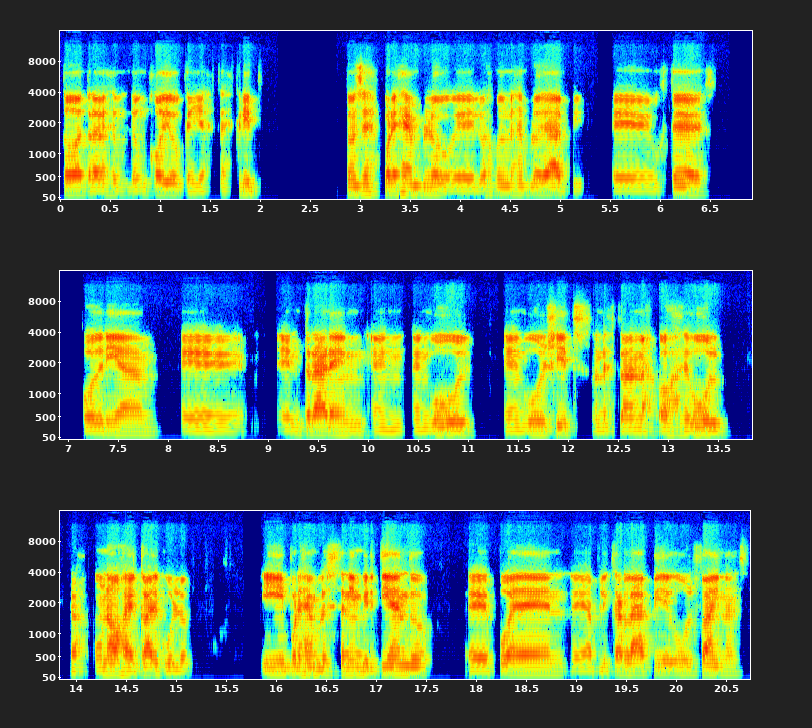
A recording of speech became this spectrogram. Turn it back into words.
todo a través de un, de un código que ya está escrito. Entonces, por ejemplo, eh, les voy a poner un ejemplo de API. Eh, ustedes podrían eh, entrar en, en, en, Google, en Google Sheets, donde están las hojas de Google, una hoja de cálculo, y, por ejemplo, si están invirtiendo, eh, pueden aplicar la API de Google Finance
